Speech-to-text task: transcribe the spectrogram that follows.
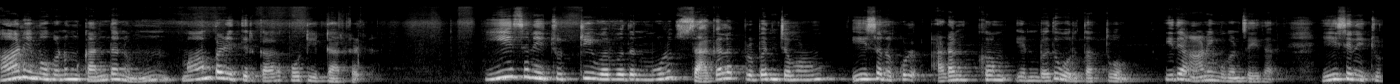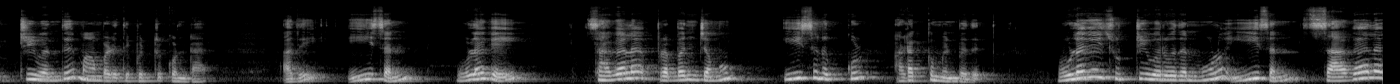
ஆனைமுகனும் கந்தனும் மாம்பழத்திற்காக போட்டியிட்டார்கள். ஈசனை சுற்றி வருவதன் மூலம் சகல பிரபஞ்சமும் ஈசனுக்குள் அடக்கம் என்பது ஒரு தத்துவம். இதை ஆணைமுகன் செய்தார். ஈசனை சுற்றி வந்து மாம்பழத்தை பெற்றுக்கொண்டார் அது ஈசன் உலகை சகல பிரபஞ்சமும் ஈசனுக்குள் அடக்கும் என்பது. உலகை சுற்றி வருவதன் மூலம் ஈசன் சகல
